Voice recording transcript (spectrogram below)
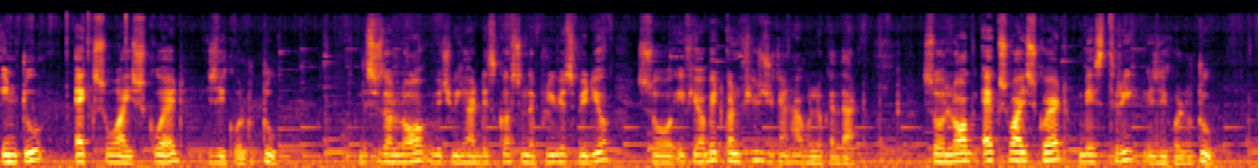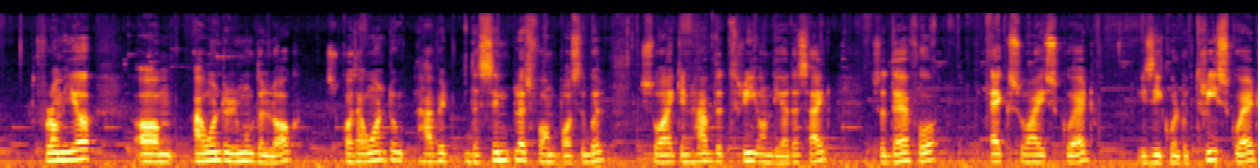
into xy squared is equal to 2 this is a law which we had discussed in the previous video so if you're a bit confused you can have a look at that. So log xy squared base 3 is equal to 2 from here um, I want to remove the log because I want to have it the simplest form possible so I can have the 3 on the other side. So therefore xy squared is equal to 3 squared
